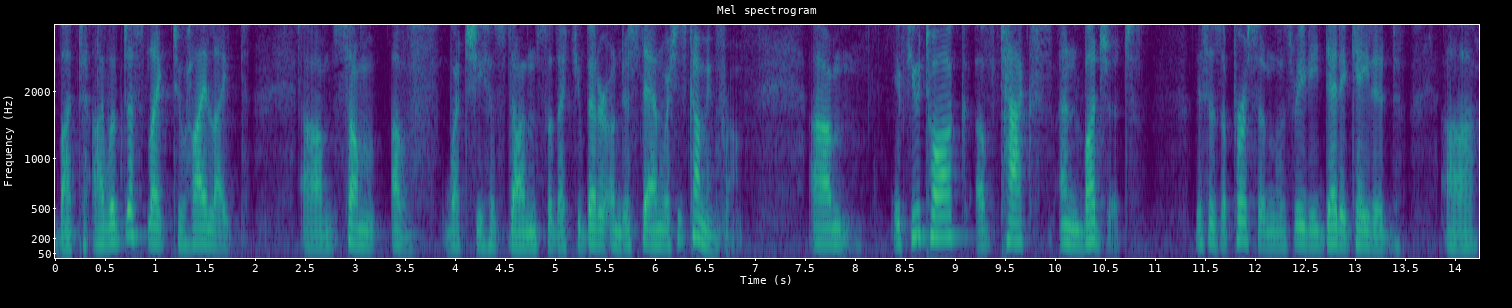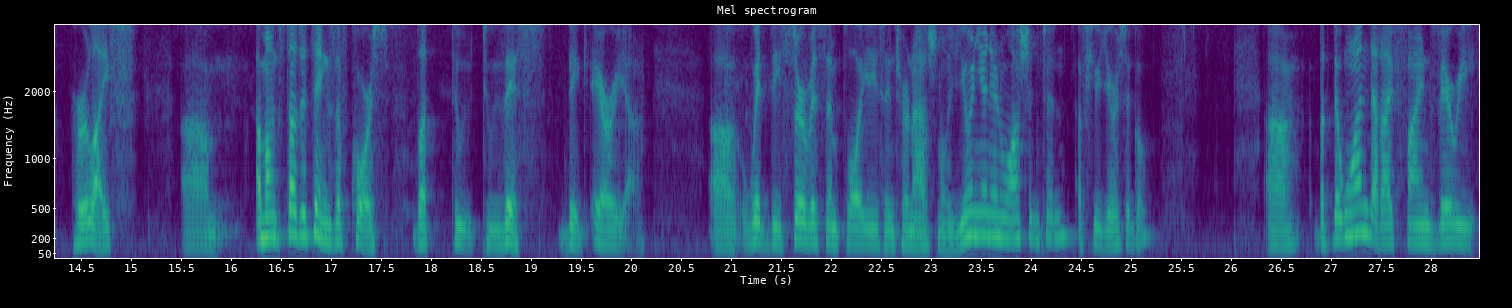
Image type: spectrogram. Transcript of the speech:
But I would just like to highlight um, some of what she has done so that you better understand where she's coming from. Um, if you talk of tax and budget, this is a person who's really dedicated uh, her life, um, amongst other things, of course, but to, to this big area. Uh, with the Service Employees International Union in Washington a few years ago. Uh, but the one that I find very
